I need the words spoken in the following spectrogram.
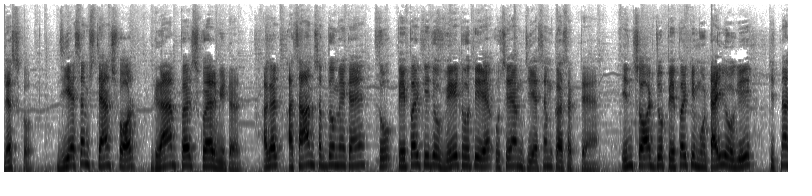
लेट्स को G S M stand for gram per square metre अगर आसान शब्दों में कहें तो पेपर की जो वेट होती है उसे हम जीएसएम कर सकते हैं। इन शॉर्ट जो पेपर की मोटाई होगी कितना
